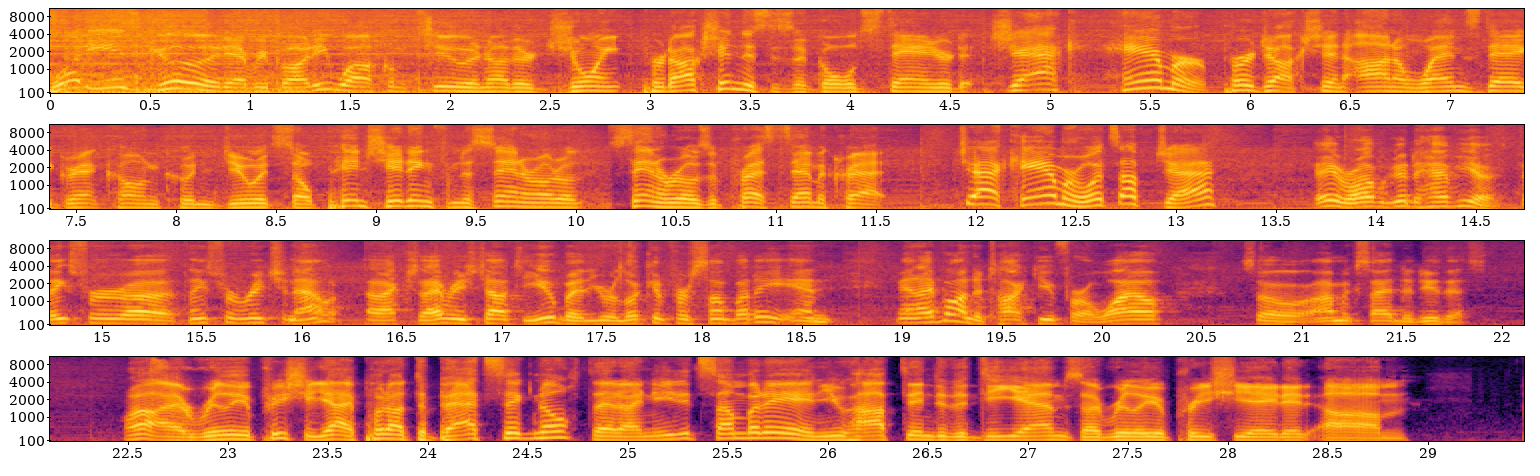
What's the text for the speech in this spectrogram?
What is good, everybody? Welcome to another joint production. This is a gold standard Jack Hammer production on a Wednesday. Grant Cohn couldn't do it, so pinch hitting from the Santa Rosa, Santa Rosa Press Democrat, Jack Hammer. What's up, Jack? Hey, Rob. Good to have you. Thanks for uh, thanks for reaching out. Uh, actually, I reached out to you, but you were looking for somebody, and man, I've wanted to talk to you for a while, so I'm excited to do this. Well, I really appreciate. Yeah, I put out the bat signal that I needed somebody, and you hopped into the DMs. I really appreciate it. Um,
